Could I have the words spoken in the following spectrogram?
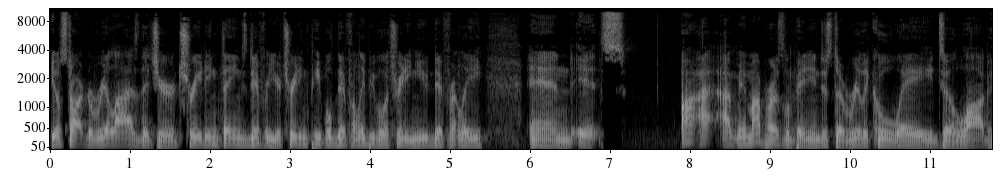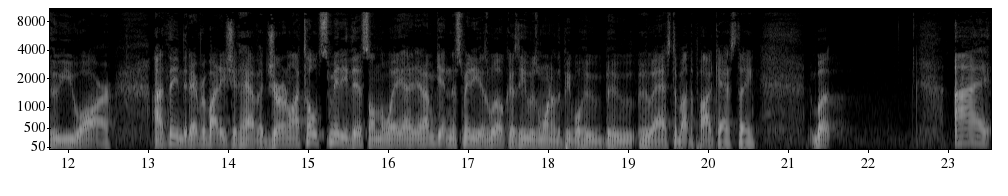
you'll start to realize that you're treating things different you're treating people differently people are treating you differently and it's I, I, in my personal opinion just a really cool way to log who you are I think that everybody should have a journal. I told Smitty this on the way, and I'm getting to Smitty as well because he was one of the people who who who asked about the podcast thing. But I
